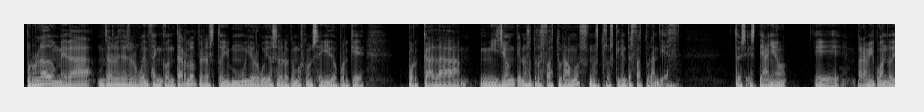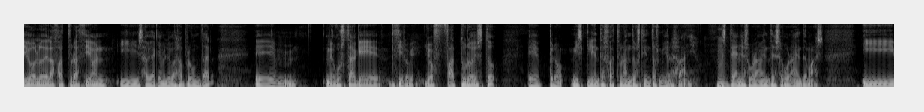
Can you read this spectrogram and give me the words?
por un lado me da muchas veces vergüenza en contarlo, pero estoy muy orgulloso de lo que hemos conseguido porque por cada millón que nosotros facturamos, nuestros clientes facturan 10. Entonces, este año, eh, para mí cuando digo lo de la facturación, y sabía que me lo ibas a preguntar, eh, me gusta que decir, yo facturo esto, eh, pero mis clientes facturan 200 millones al año. Hmm. Este año seguramente, seguramente más. Y,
